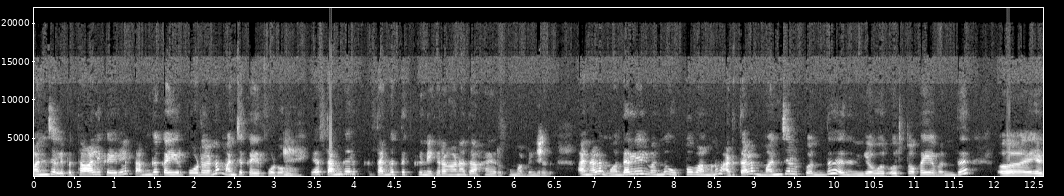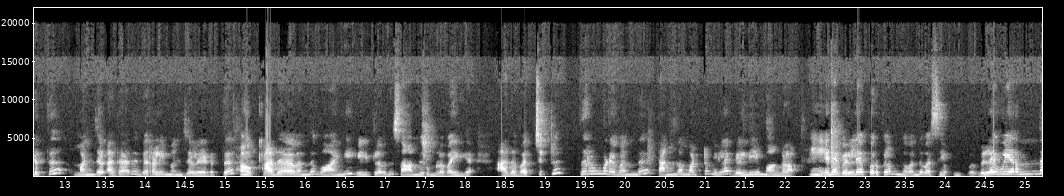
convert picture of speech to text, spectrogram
மஞ்சள் இப்ப தாலி கயிறுல தங்க கயிறு போடலைன்னா மஞ்சள் கயிறு போடுவோம். இது தங்க தங்கத்துக்கு நிகரானதாக இருக்கும் அப்படிங்கிறது. அதனால முதலில் வந்து உப்பு வாங்கணும். அடுத்தால மஞ்சளுக்கு வந்து நீங்க ஒரு ஒரு தொகையை வந்து எடுத்து மஞ்சள் அதாவது விரலி மஞ்சள் எடுத்து அதை வந்து வாங்கி வீட்ல வந்து சாமி ரூம்ல வைங்க. அதை வச்சுட்டு திரும்படி வந்து தங்கம் மட்டும் இல்ல வெள்ளியும் வாங்கலாம். ஏன்னா வெள்ளை பொருட்களும் இங்க வந்து வசியம். விலை உயர்ந்த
